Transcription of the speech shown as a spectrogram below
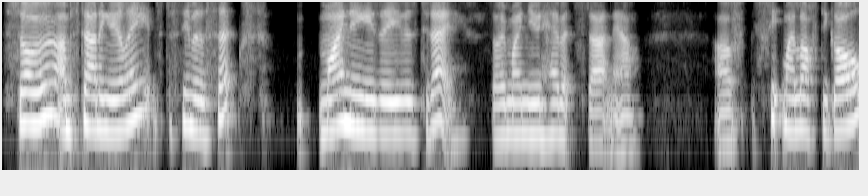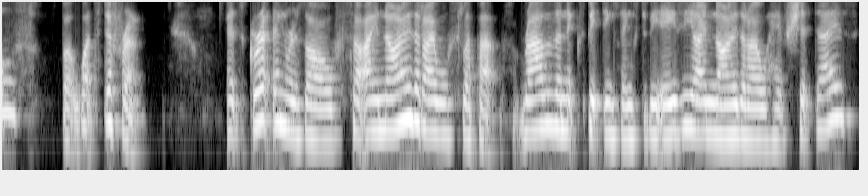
So I'm starting early. It's December the 6th. My New Year's Eve is today. So my new habits start now. I've set my lofty goals, but what's different? It's grit and resolve. So I know that I will slip up. Rather than expecting things to be easy, I know that I will have shit days.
